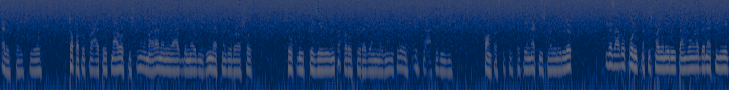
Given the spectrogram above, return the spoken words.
előtte is jó. Csapatot váltott, már ott is, hú, már Lemenuákba megy, meg minek megy oda a sok, sok lút közé, mit akarok öregen, meg nem tudom, és, és látod így is. Fantasztikus, tehát én neki is nagyon örülök. Igazából Politnak is nagyon örültem volna, de neki még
